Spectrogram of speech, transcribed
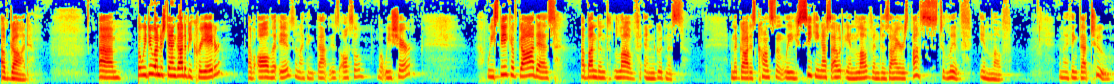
of God. Um, but we do understand God to be creator of all that is, and I think that is also what we share. We speak of God as abundant love and goodness, and that God is constantly seeking us out in love and desires us to live in love. And I think that too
